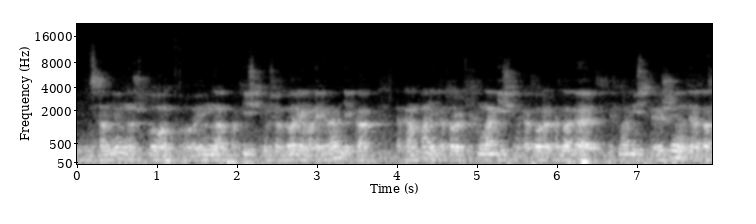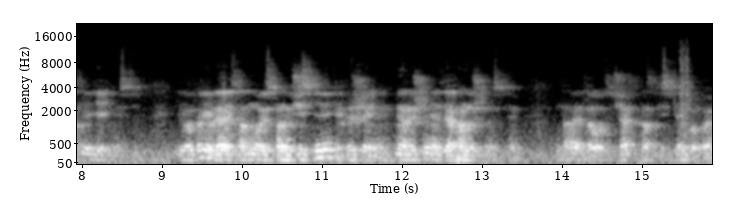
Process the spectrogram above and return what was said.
И несомненно, что э, именно практически мы сейчас говорим о Легранде как о компании, которая технологична, которая предлагает технологическое решение для отраслей деятельности. И ВП является одной из основных частей этих решений, именно решения для промышленности. Да, это вот часть как раз систем ВП.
